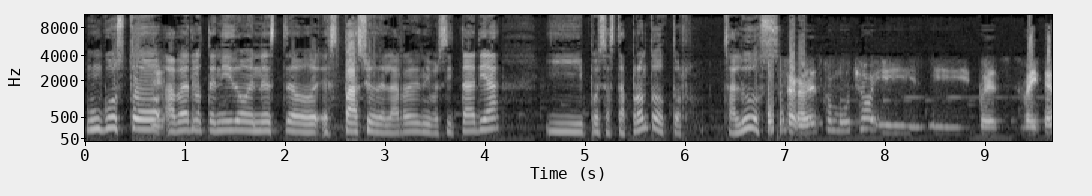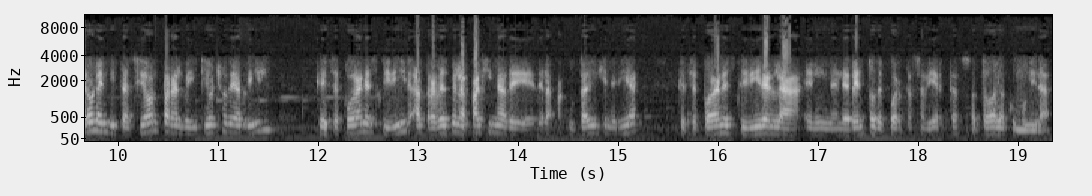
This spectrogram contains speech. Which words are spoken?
Un gusto haberlo tenido en este espacio de la red universitaria y pues hasta pronto, doctor. Saludos. Te agradezco mucho y, pues reitero la invitación para el 28 de abril que se puedan escribir a través de la página de, la Facultad de Ingeniería, que se puedan escribir en, la, en el evento de puertas abiertas a toda la comunidad.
